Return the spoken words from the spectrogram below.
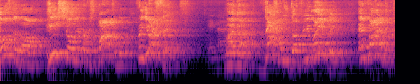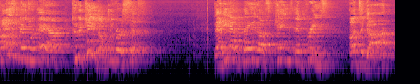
most of all, he showed him responsible for your sins. Amen. My God, that's what he's done for you lately. And finally, Christ made you an heir to the kingdom. Look at verse 6. That he hath made us kings and priests unto God.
